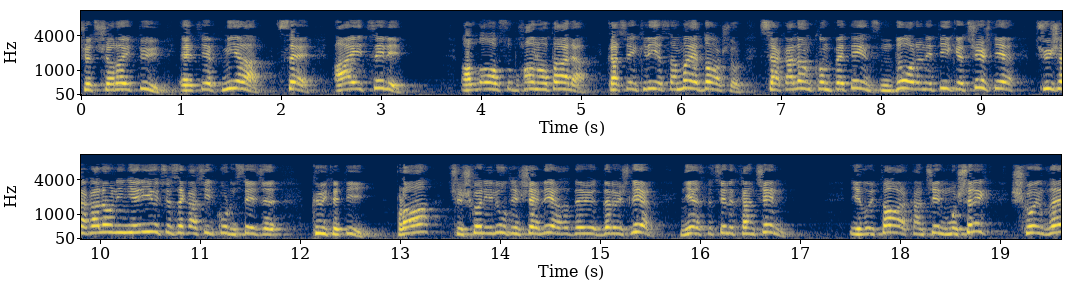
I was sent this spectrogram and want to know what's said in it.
që të shërojë ty, e të jep të mira, se ai i cili te Allahu subhanahu wa taala ka qenë krijesa më e dashur, s'ia ka lënë kompetencë në dorën e tij këtë çështje, çysh ia ka lënë një njeriu që s'e ka qit kurrë në sexhde kryt e tij. Pra, që shkojnë i lutin shehlerët dhe dervishlerët, njerëz të cilët kanë qenë idhujtarë, kanë qenë mushrikë, shkojnë dhe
